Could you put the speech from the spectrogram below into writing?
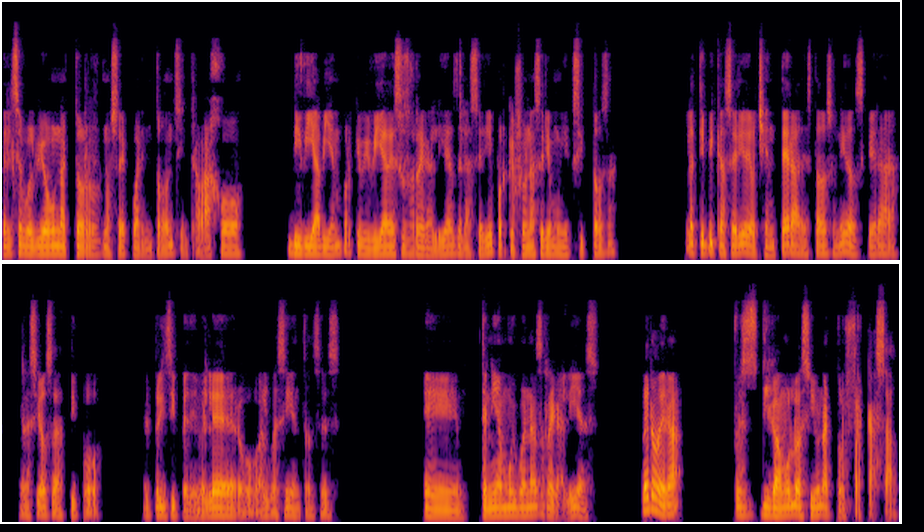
Él se volvió un actor, no sé, cuarentón, sin trabajo, vivía bien porque vivía de sus regalías de la serie porque fue una serie muy exitosa. La típica serie de ochentera de Estados Unidos que era graciosa, tipo El Príncipe de Bel Air o algo así. Entonces eh, tenía muy buenas regalías, pero era, pues digámoslo así, un actor fracasado.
